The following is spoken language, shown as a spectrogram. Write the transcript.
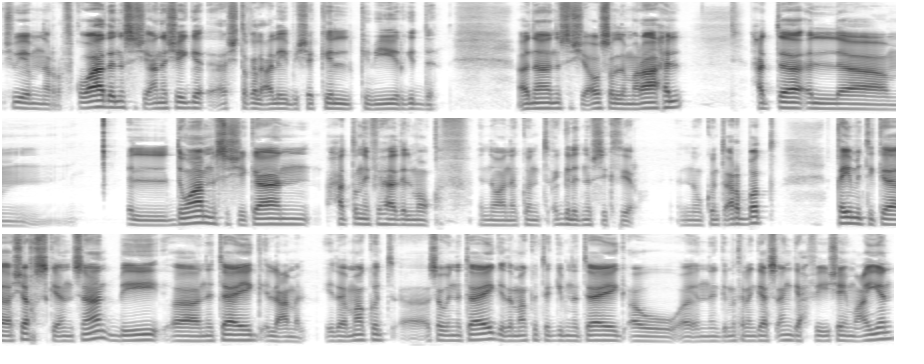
شوية من الرفق. وهذا نفس الشيء أنا شيء أشتغل عليه بشكل كبير جدا. أنا نفس الشيء أوصل لمراحل حتى ال الدوام نفس الشيء كان حطني في هذا الموقف إنه أنا كنت أقلد نفسي كثير إنه كنت أربط قيمتي كشخص كإنسان بنتائج العمل. إذا ما كنت أسوي نتائج إذا ما كنت أجيب نتائج أو إن مثلا قاس أنجح في شيء معين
